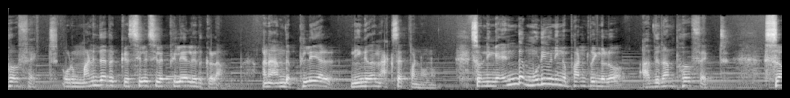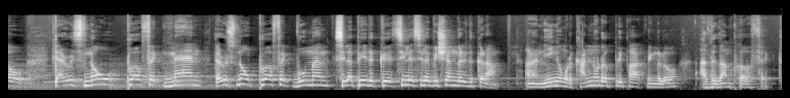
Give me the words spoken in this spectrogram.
பர்ஃபெக்ட் ஒரு மனிதருக்கு சில சில பிழைகள் இருக்கலாம் ஆனால் அந்த பிழைகள் நீங்கள் தான் அக்செப்ட் பண்ணணும். ஸோ நீங்கள் எந்த முடிவு நீங்கள் பண்ணுறீங்களோ அதுதான் perfect So there is no perfect man there is no perfect woman சில பேருக்கு சில சில விஷயங்கள் இருக்கலாம். ஆனால் நீங்கள் உங்களோட கண்ணோட எப்படி பார்க்குறீங்களோ அதுதான் பர்ஃபெக்ட்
